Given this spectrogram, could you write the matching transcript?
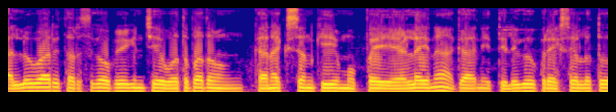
అల్లువారి తరచుగా ఉపయోగించే ఊతపదం కనెక్షన్కి ముప్పై ఏళ్ళైనా కానీ తెలుగు ప్రేక్షకులతో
